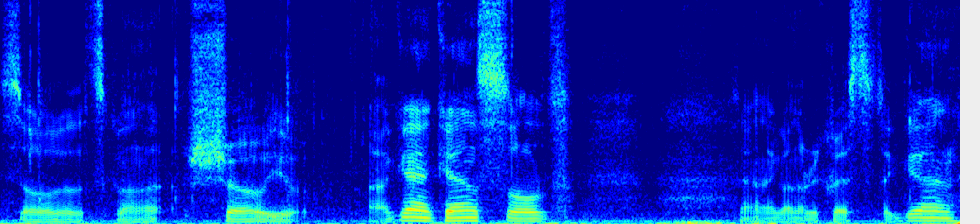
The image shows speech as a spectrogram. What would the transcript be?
so it's gonna show you again cancelled then I'm gonna request it again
